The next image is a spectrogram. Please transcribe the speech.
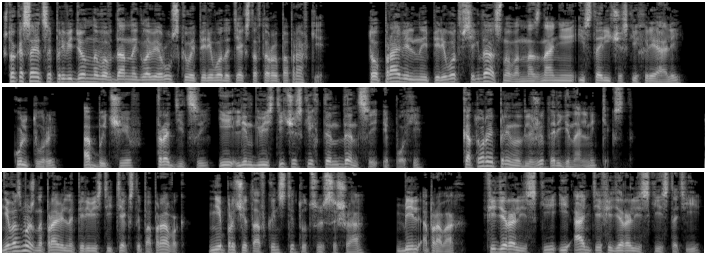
Что касается приведенного в данной главе русского перевода текста второй поправки, то правильный перевод всегда основан на знании исторических реалий, культуры, обычаев, традиций и лингвистических тенденций эпохи, которой принадлежит оригинальный текст. Невозможно правильно перевести тексты поправок, не прочитав Конституцию США, Биль о правах, федералистские и антифедералистские статьи,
